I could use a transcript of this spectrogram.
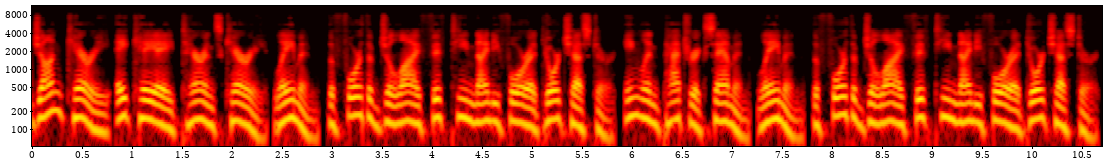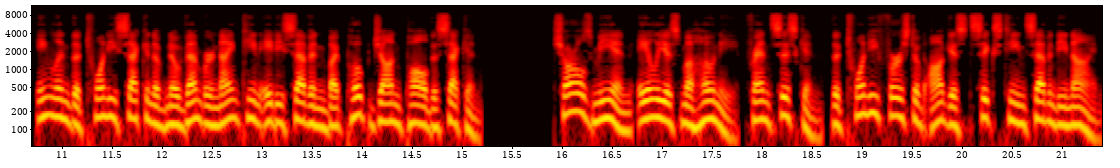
John Carey aka Terence Carey, layman, the 4th of July 1594 at Dorchester, England Patrick Salmon, layman, the 4th of July 1594 at Dorchester, England the 22nd of November 1987 by Pope John Paul II. Charles Meehan alias Mahoney, Franciscan, the 21st of August 1679,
